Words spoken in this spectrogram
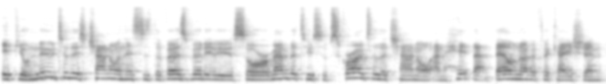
If you're new to this channel and this is the first video you saw, remember to subscribe to the channel and hit that bell notification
